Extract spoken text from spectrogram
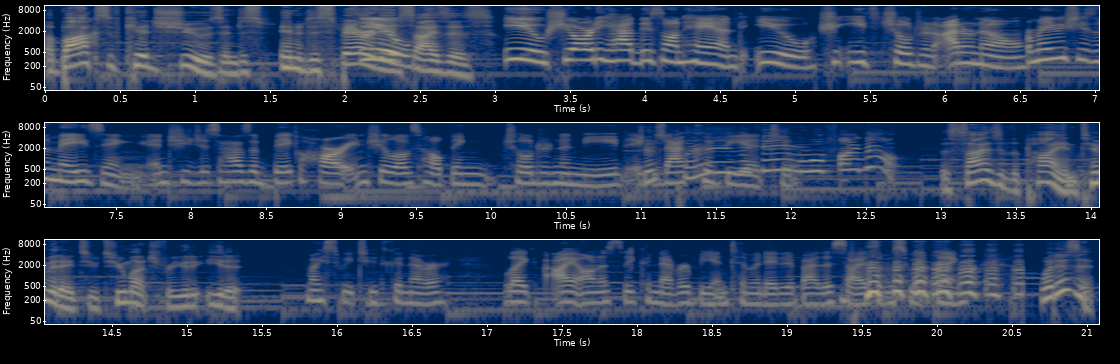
A box of kids' shoes in, dis- in a disparity of sizes. Ew, she already had this on hand. Ew. She eats children. I don't know. Or maybe she's amazing and she just has a big heart and she loves helping children in need. It- Just that play could be the it game too. and We'll find out. The size of the pie intimidates you too much for you to eat it. My sweet tooth could never. Like, I honestly could never be intimidated by the size of a sweet thing. What is it?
